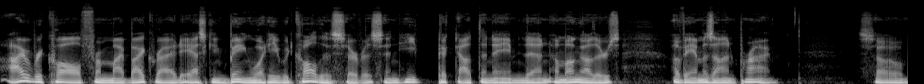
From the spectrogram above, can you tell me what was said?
I recall from my bike ride asking Bing what he would call this service, and he picked out the name then, among others, of Amazon Prime. So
